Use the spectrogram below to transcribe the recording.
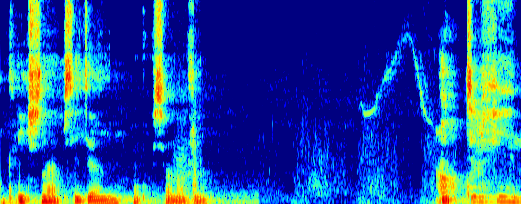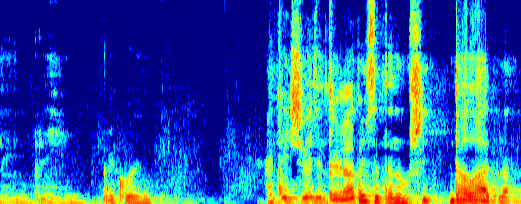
Отлично. Обсидиан. Это все нужно. О, дельфины. Блин. Прикольно. Это еще один корабль затонувший? Да ладно.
